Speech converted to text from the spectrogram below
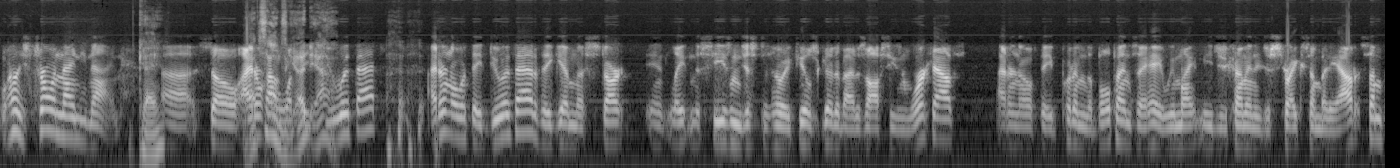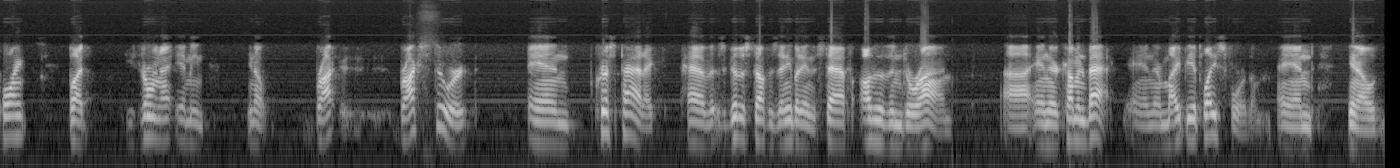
Well, he's throwing 99. Okay. Uh, so I that don't know what good, they yeah. do with that. I don't know what they do with that. If they give him a start in, late in the season just so he feels good about his off-season workouts. I don't know if they put him in the bullpen and say, hey, we might need you to come in and just strike somebody out at some point. But he's throwing, I mean, you know, Brock, Brock Stewart and Chris Paddack have as good a stuff as anybody in the staff other than Duran. Uh, and they're coming back, and there might be a place for them. And, you know,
